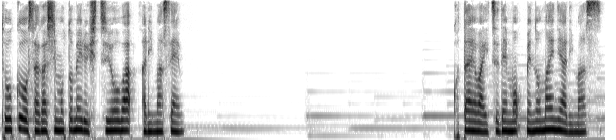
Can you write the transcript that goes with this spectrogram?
遠くを探し求める必要はありません。答えはいつでも目の前にあります。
